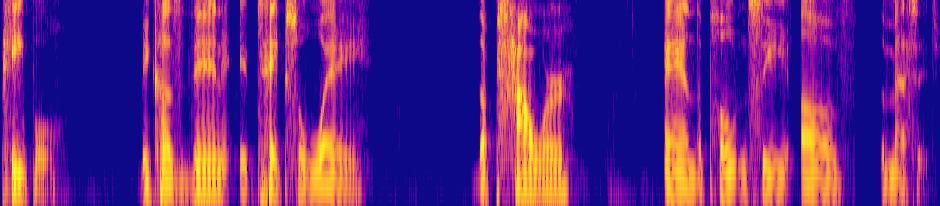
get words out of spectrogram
people because then it takes away the power and the potency of the message.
